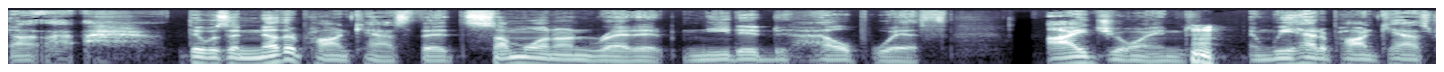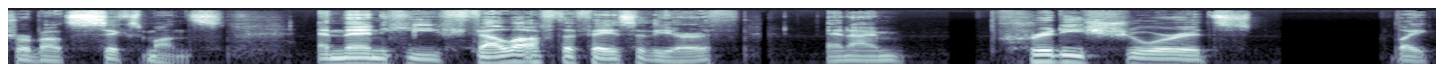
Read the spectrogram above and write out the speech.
Uh, there was another podcast that someone on Reddit needed help with. I joined, Hmm. and we had a podcast for about six months, and then he fell off the face of the earth, and I'm pretty sure it's like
